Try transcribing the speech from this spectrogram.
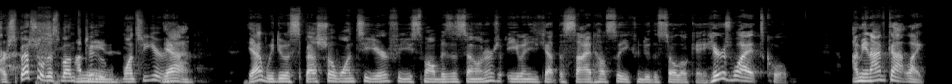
our special this month I too, mean, once a year. Yeah yeah, we do a special once a year for you small business owners. Even if you got the side hustle, you can do the solo Okay, Here's why it's cool. I mean, I've got like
